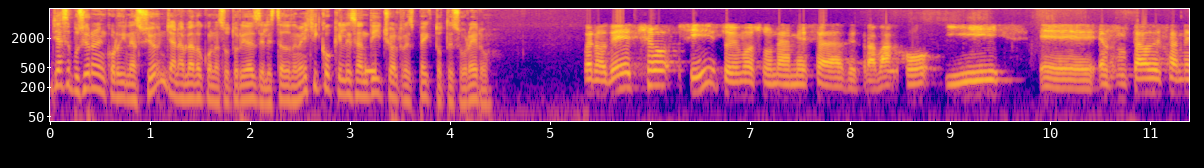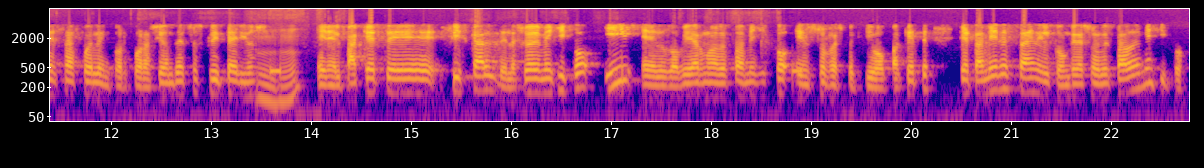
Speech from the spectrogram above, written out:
¿Ya se pusieron en coordinación? ¿Ya han hablado con las autoridades del Estado de México? ¿Qué les han dicho al respecto, Tesorero? Bueno, de hecho, sí, tuvimos una mesa de trabajo y eh, el resultado de esa mesa fue la incorporación de esos criterios en el paquete fiscal de la Ciudad de México y el gobierno del Estado de México en su respectivo paquete, que también está en el Congreso del Estado de México.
